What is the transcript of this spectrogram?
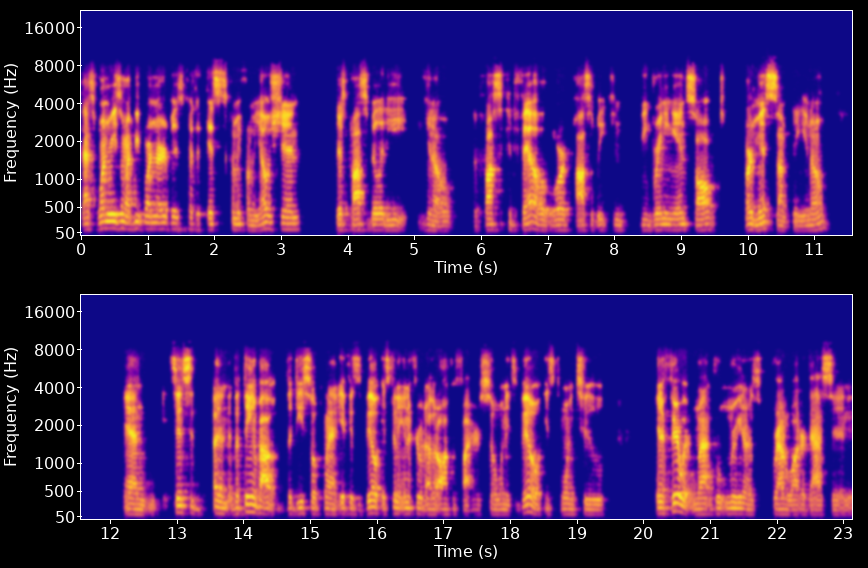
that's one reason why people are nervous because if this is coming from the ocean, there's possibility, you know, the process could fail or possibly can be bringing in salt or miss something, you know? And since it, and the thing about the desal plant, if it's built, it's going to interfere with other aquifers. So when it's built, it's going to interfere with Marina's groundwater basin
